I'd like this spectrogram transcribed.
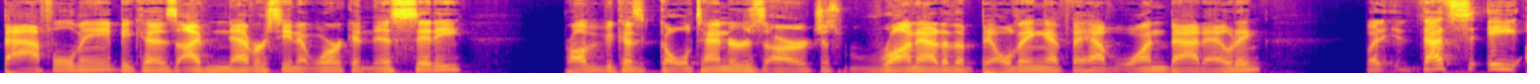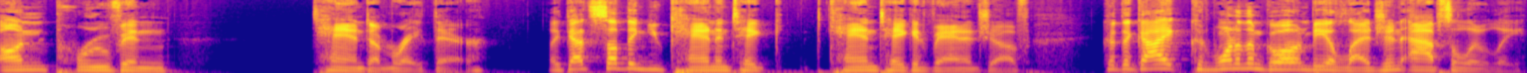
baffle me because I've never seen it work in this city. Probably because goaltenders are just run out of the building if they have one bad outing. But that's a unproven tandem right there. Like that's something you can and take can take advantage of. Could the guy could one of them go out and be a legend? Absolutely.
